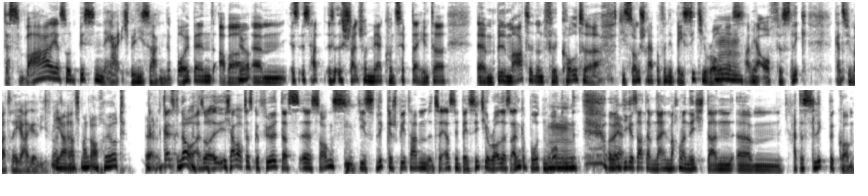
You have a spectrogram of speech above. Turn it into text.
Das war ja so ein bisschen, naja, ich will nicht sagen eine Boyband, aber ja. ähm, es, es hat, es, es stand schon mehr Konzept dahinter. Ähm, Bill Martin und Phil Coulter, die Songschreiber von den Bay City Rollers, mhm. haben ja auch für Slick ganz viel Material geliefert. Ja, ja, was man auch hört. Ganz genau. Also ich habe auch das Gefühl, dass äh, Songs, die Slick gespielt haben, zuerst den Bay City Rollers angeboten mhm. wurden. Und wenn ja. die gesagt haben, nein, machen wir nicht, dann ähm, hat es Slick bekommen.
